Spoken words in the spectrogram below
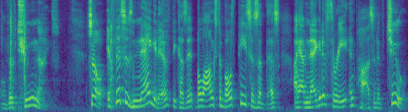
over 2 ninths. So if this is negative, because it belongs to both pieces of this, I have negative 3 and positive 2.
